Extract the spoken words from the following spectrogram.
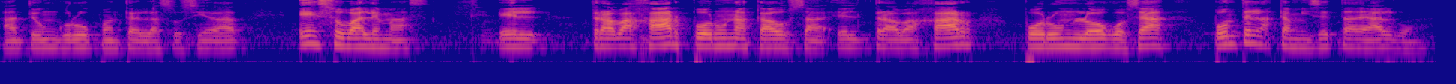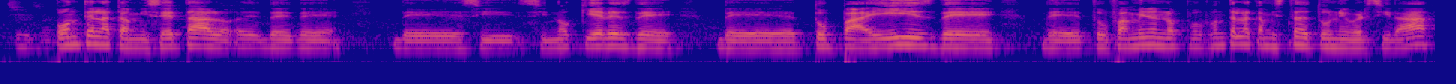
ante un grupo, ante la sociedad, eso vale más. El trabajar por una causa, el trabajar por un logo, o sea, ponte en la camiseta de algo, ponte en la camiseta eh, de, de, de si, si no quieres de, de tu país, de, de tu familia, no, pues ponte la camiseta de tu universidad,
